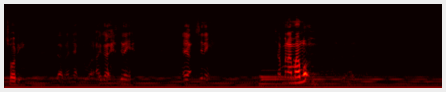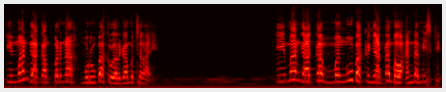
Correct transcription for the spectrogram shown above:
sorry. Darahnya keluar. Ayo sini. Ayo, sini. Siapa namamu? Iman gak akan pernah merubah keluargamu cerai. Iman gak akan mengubah kenyataan bahwa Anda miskin.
